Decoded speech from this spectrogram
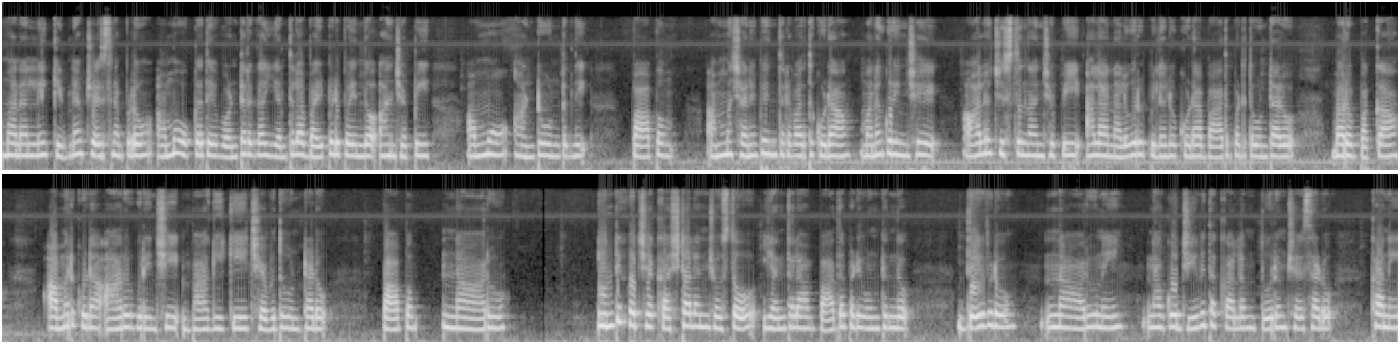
మనల్ని కిడ్నాప్ చేసినప్పుడు అమ్మ ఒక్కతే ఒంటరిగా ఎంతలా భయపడిపోయిందో అని చెప్పి అమ్మో అంటూ ఉంటుంది. పాపం అమ్మ చనిపోయిన తర్వాత కూడా మన గురించే ఆలోచిస్తుందని చెప్పి అలా నలుగురు పిల్లలు కూడా బాధపడుతూ ఉంటారు. మరోపక్క అమర్ కూడా ఆరు గురించి బాగీకి చెబుతూ ఉంటాడు. పాపం నా ఆరు ఇంటికి వచ్చే కష్టాలను చూస్తూ ఎంతలా బాధపడి ఉంటుందో. దేవుడు నా ఆరుని నాకు జీవితకాలం దూరం చేశాడు. కానీ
